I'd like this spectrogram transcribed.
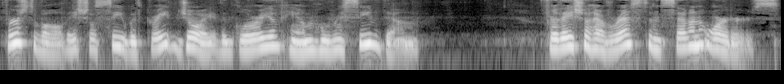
First of all, they shall see with great joy the glory of him who received them. For they shall have rest in seven orders.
